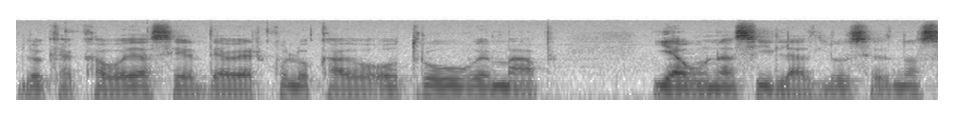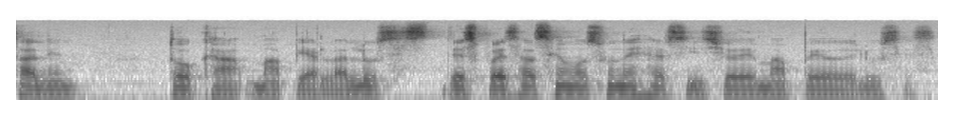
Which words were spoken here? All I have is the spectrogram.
Lo que acabo de hacer de haber colocado otro VMAP y aún así las luces no salen, toca mapear las luces. Después hacemos un ejercicio de mapeo de luces.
